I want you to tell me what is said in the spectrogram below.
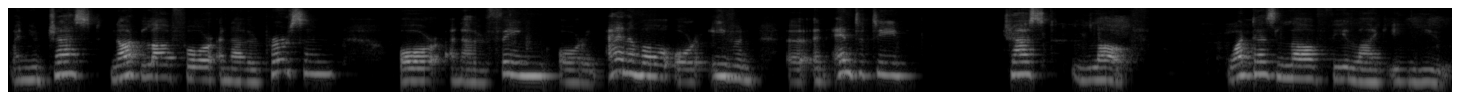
When you just not love for another person or another thing or an animal or even uh, an entity, just love. What does love feel like in you?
